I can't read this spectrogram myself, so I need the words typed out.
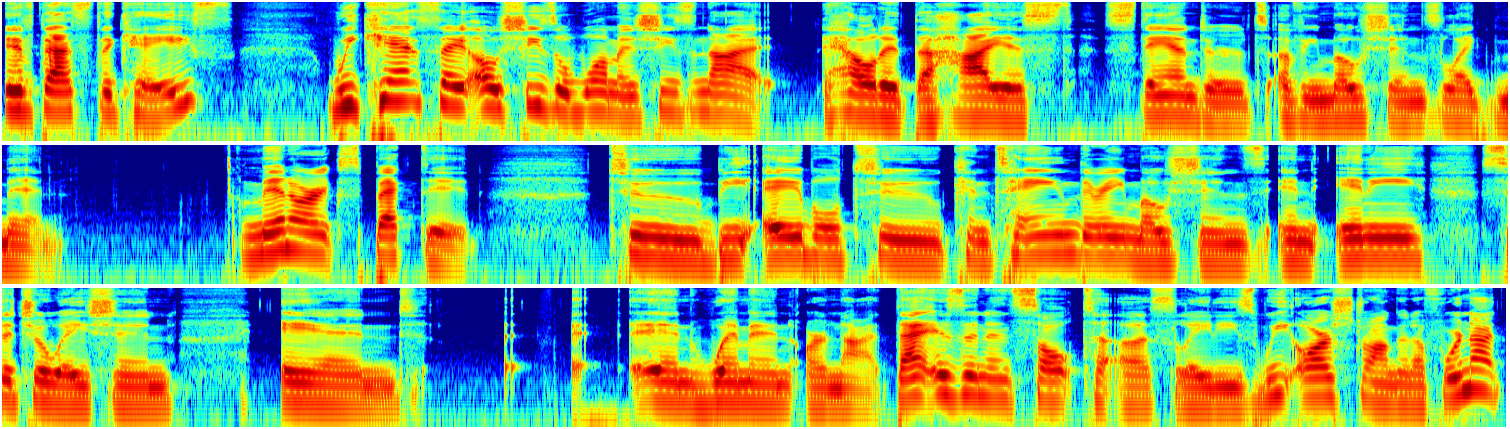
if that's the case. We can't say, oh, she's a woman. She's not held at the highest standards of emotions like men. Men are expected to be able to contain their emotions in any situation and and women are not. That is an insult to us, ladies. We are strong enough. We're not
